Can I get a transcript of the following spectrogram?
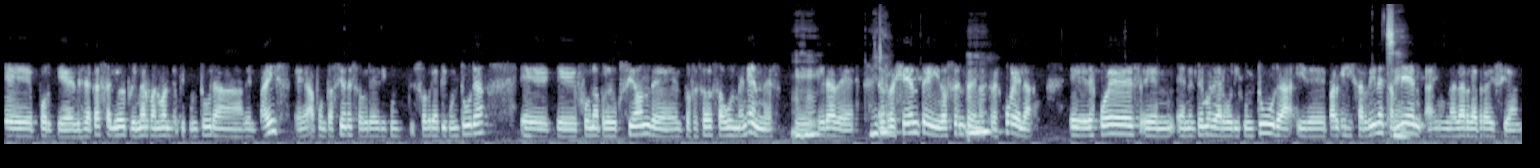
eh, porque desde acá salió el primer manual de apicultura del país, eh, apuntaciones sobre, sobre apicultura, eh, que fue una producción del profesor Saúl Menéndez, que era de, el regente y docente de nuestra escuela. Eh, después, en, el tema de arboricultura y de parques y jardines también hay una larga tradición.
